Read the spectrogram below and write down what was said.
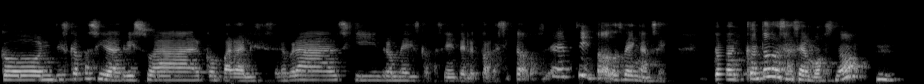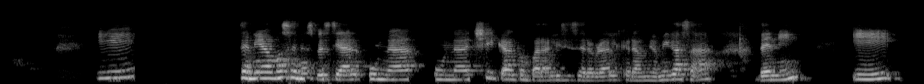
con discapacidad visual, con parálisis cerebral, síndrome, discapacidad intelectual, así todos. Eh, sí, todos, vénganse. con, todos hacemos, ¿no? Y teníamos en especial una, una chica con parálisis cerebral que era mi amiga Sa, Denny, y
